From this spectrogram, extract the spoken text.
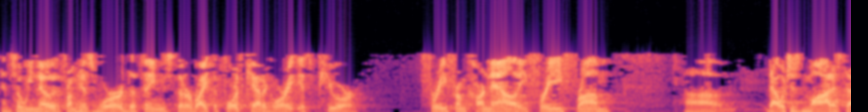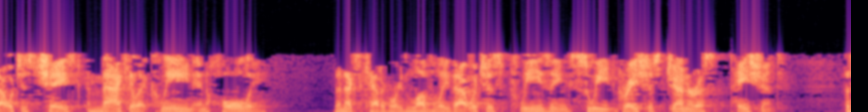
And so we know from His Word the things that are right. The fourth category is pure, free from carnality, free from uh, that which is modest, that which is chaste, immaculate, clean, and holy. The next category, lovely, that which is pleasing, sweet, gracious, generous, patient. The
